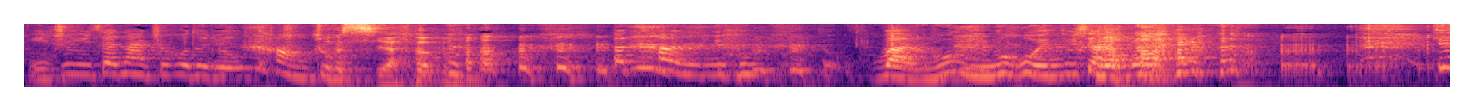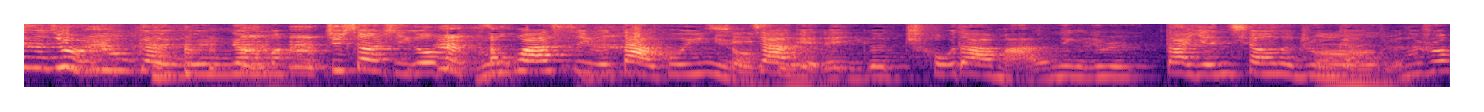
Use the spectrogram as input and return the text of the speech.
以至于在那之后他就抗拒 中，邪了吗？他抗拒，宛如冥婚，就像一个，真的就有这种感觉，你知道吗？就像是一个如花似玉的大闺女嫁给了一个抽大麻的那个就是大烟枪的这种感觉。他说。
